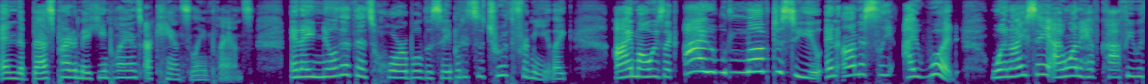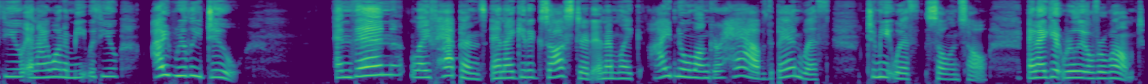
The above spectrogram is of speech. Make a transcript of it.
and the best part of making plans are canceling plans. And I know that that's horrible to say, but it's the truth for me. Like, I'm always like, I would love to see you. And honestly, I would. When I say I want to have coffee with you and I want to meet with you, I really do. And then life happens and I get exhausted and I'm like, I no longer have the bandwidth to meet with so and so. And I get really overwhelmed.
